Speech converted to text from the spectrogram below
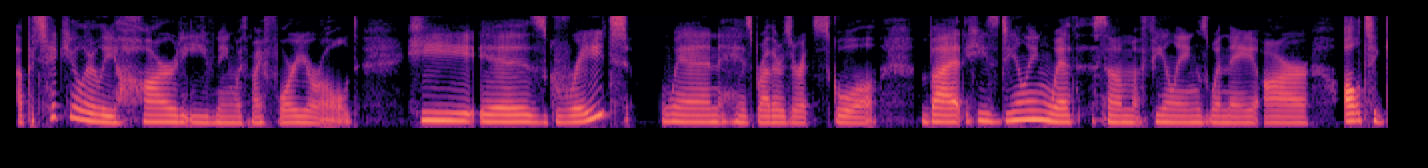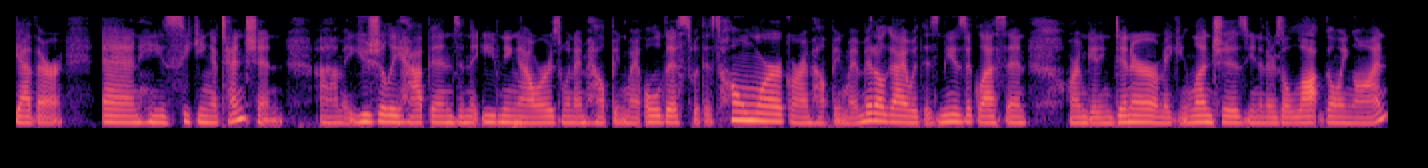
a particularly hard evening with my four year old. He is great when his brothers are at school, but he's dealing with some feelings when they are all together and he's seeking attention. Um, it usually happens in the evening hours when I'm helping my oldest with his homework, or I'm helping my middle guy with his music lesson, or I'm getting dinner or making lunches. You know, there's a lot going on.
